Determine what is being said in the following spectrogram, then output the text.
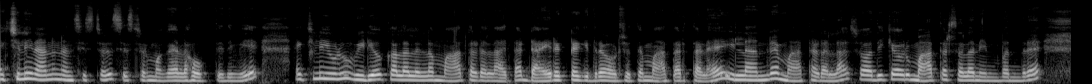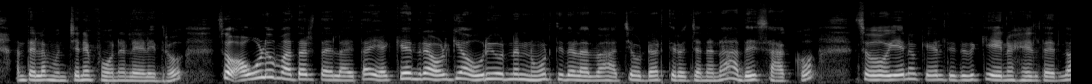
ಆ್ಯಕ್ಚುಲಿ ನಾನು ನನ್ನ ಸಿಸ್ಟರ್ ಸಿಸ್ಟರ್ ಮಗ ಎಲ್ಲ ಹೋಗ್ತಿದ್ದೀವಿ ಆ್ಯಕ್ಚುಲಿ ಇವಳು ವಿಡಿಯೋ ಕಾಲಲ್ಲೆಲ್ಲ ಮಾತಾಡಲ್ಲ, ಆಯಿತಾ? ಡೈರೆಕ್ಟಾಗಿದ್ದರೆ ಅವ್ರ ಜೊತೆ ಮಾತಾಡ್ತಾಳೆ. ಇಲ್ಲಾಂದರೆ ಮಾತಾಡಲ್ಲ. ಸೊ ಅದಕ್ಕೆ ಅವರು ಮಾತಾಡ್ಸಲ್ಲ ನೀನು ಬಂದರೆ ಅಂತೆಲ್ಲ ಮುಂಚೆನೇ ಫೋನಲ್ಲಿ ಹೇಳಿದರು. ಸೊ ಅವಳು ಮಾತಾಡ್ತಾ ಇಲ್ಲ, ಆಯಿತಾ? ಯಾಕೆ ಅವಳಿಗೆ ಅವ್ರು ಇವ್ರನ್ನ ನೋಡ್ತಿದ್ದಾಳಲ್ವಾ? ಆಚೆ ಓಡಾಡ್ತಿರೋ ಜನನ, ಅದೇ ಸಾಕು. ಸೊ ಏನೋ ಕೇಳ್ತಿದ್ದದಕ್ಕೆ ಏನೋ ಹೇಳ್ತಾ ಇದ್ಲು.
